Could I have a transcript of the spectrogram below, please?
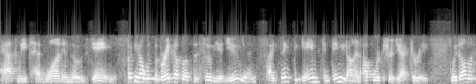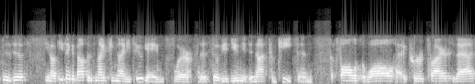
athletes had won in those games. But, you know, with the breakup of the Soviet Union, I think the games continued on an upward trajectory. It was almost as if you know, if you think about those 1992 games where the Soviet Union did not compete and the fall of the wall had occurred prior to that,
